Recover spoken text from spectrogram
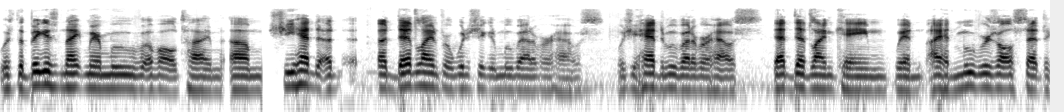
was the biggest nightmare move of all time. Um she had a, a deadline for when she could move out of her house. When she had to move out of her house that deadline came. We had i had movers all set to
